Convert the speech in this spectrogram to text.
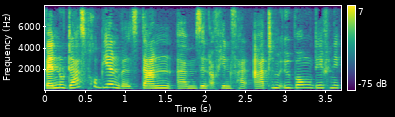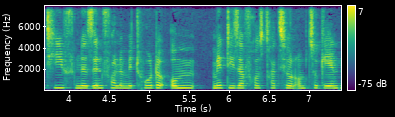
Wenn du das probieren willst, dann ähm, sind auf jeden Fall Atemübungen definitiv eine sinnvolle Methode, um mit dieser Frustration umzugehen.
